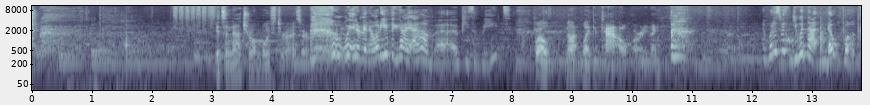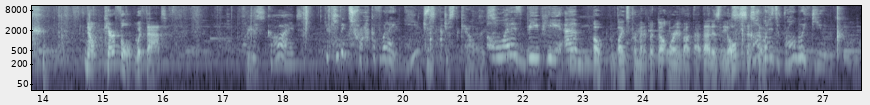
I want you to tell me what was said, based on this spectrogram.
It's a natural moisturizer. Wait a minute. What do you think I am? A a piece of meat? Well, not like a cow or anything. And what is with you in that notebook? No, careful with that. Oh Please. God, you're keeping track of what I eat. Just just the calories. Oh, what is BPM? Oh, bites per minute, but don't worry about that. That is the old system. God, what is wrong with you?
